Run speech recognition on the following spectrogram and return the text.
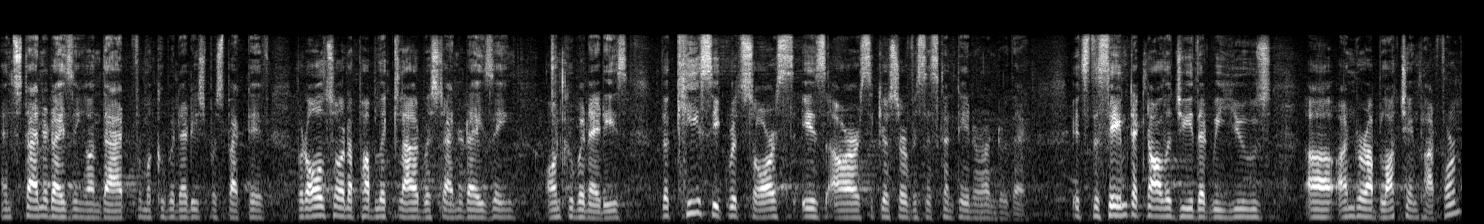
and standardizing on that from a Kubernetes perspective, but also on a public cloud, we're standardizing on Kubernetes. The key secret source is our secure services container under there. It's the same technology that we use uh, under our blockchain platform,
